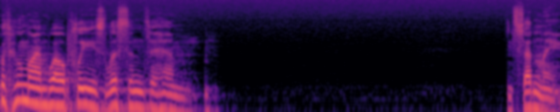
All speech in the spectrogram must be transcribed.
with whom I am well pleased. Listen to him. And suddenly,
